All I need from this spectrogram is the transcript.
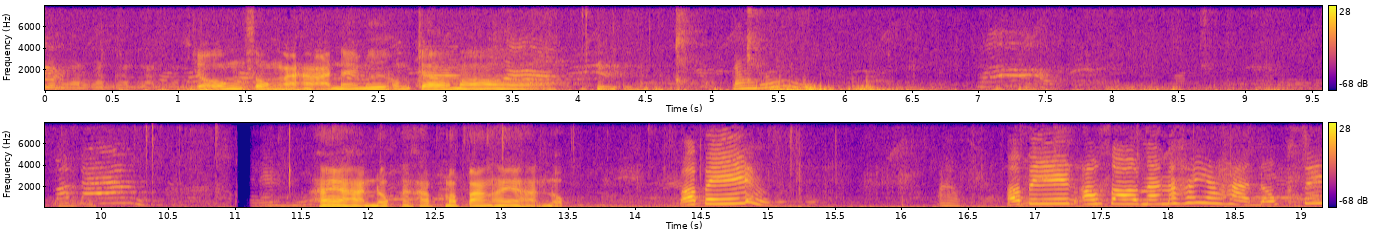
งำงำงำงำงำงจงส่งอาหารในมือของเจ้าหมอำลองดู ให้อาหารนกนะครับ มาปังให้อาหารนกป้าปิงอ้าวป้าปิงเอาซองนั้นมาให้อาหารนกสิ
